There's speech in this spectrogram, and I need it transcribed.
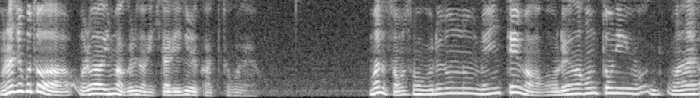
同じことは俺は今グルドンに期待できるかってとこだよ。まずそもそもグルドンのメインテーマが俺が本当に話題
